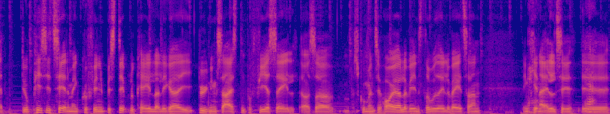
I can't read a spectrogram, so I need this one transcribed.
at det var pisse irriterende, at man ikke kunne finde et bestemt lokale, der ligger i bygning 16 på 4 sal, og så skulle man til højre eller venstre ud af elevatoren. Den kender alle til. Ja. Øh,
